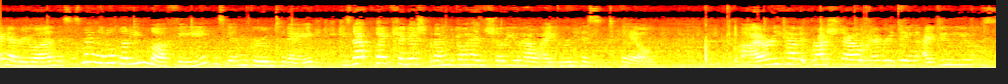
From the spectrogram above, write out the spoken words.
right, everyone. This is my little buddy Muffy. He's getting groomed today. He's not quite finished, but I'm going to go ahead and show you how I groom his tail. I already have it brushed out and everything. I do use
